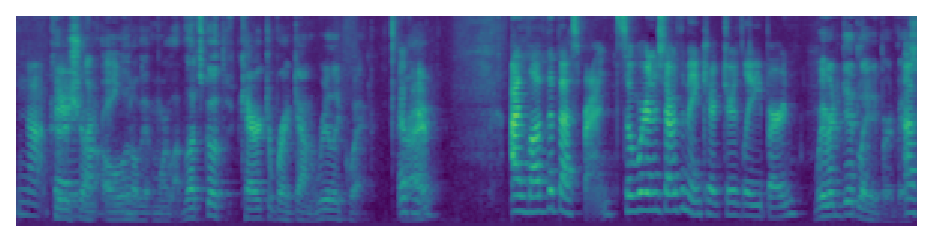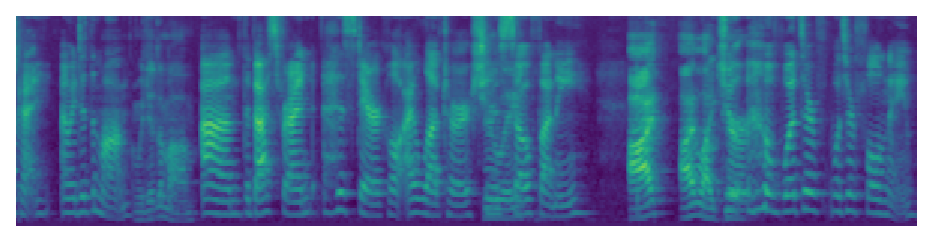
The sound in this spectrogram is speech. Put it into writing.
not could have shown loving. a little bit more love. Let's go through character breakdown really quick. Okay. Alright? I love the best friend. So we're gonna start with the main character, Lady Bird. We already did Lady Bird, basically. Okay, and we did the mom. And we did the mom. Um, the best friend, hysterical. I loved her. She was so funny. I I liked Ju- her. what's her What's her full name?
